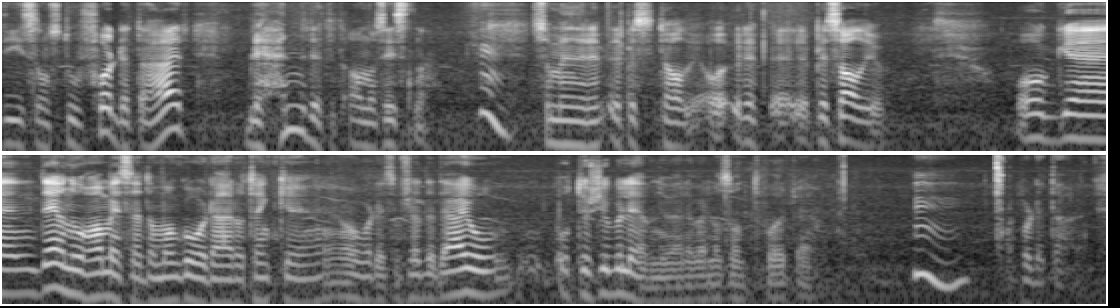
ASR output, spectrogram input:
de som sto for dette her, ble henrettet av nazistene. Som en re- og rep represalium. Og eh, det er jo noe å ha med seg når man går der og tenker over det som skjedde. Det er jo 80-årsjubileum nå, er det vel noe sånt for, eh, Mm. For dette her.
